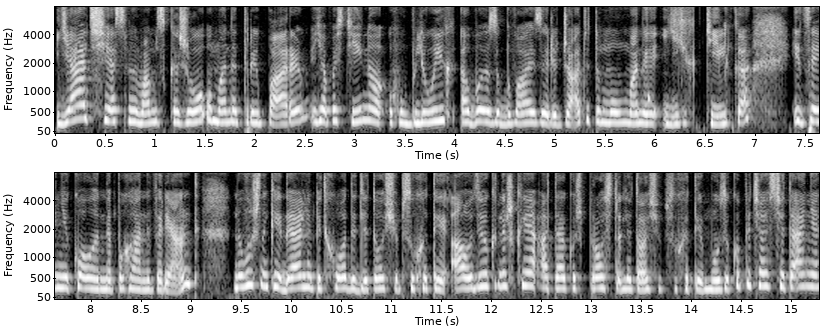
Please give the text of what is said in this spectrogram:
Я чесно вам скажу, у мене три пари. Я постійно гублю їх або забуваю заряджати, тому в мене їх кілька, і це ніколи не поганий варіант. Навушники ідеально підходять для того, щоб слухати аудіокнижки, а також просто для того, щоб слухати музику під час читання.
